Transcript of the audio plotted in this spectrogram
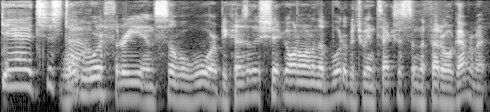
Yeah, it's just World uh, War Three and Civil War because of the shit going on on the border between Texas and the federal government.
